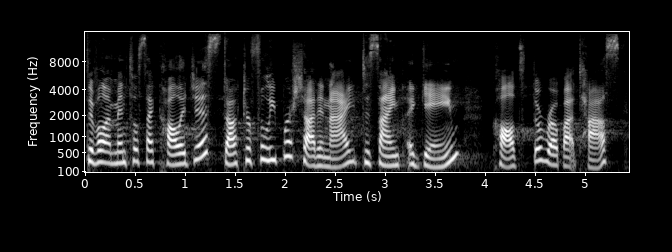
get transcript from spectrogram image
Developmental psychologist Dr. Philippe Rochat and I designed a game called The Robot Task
